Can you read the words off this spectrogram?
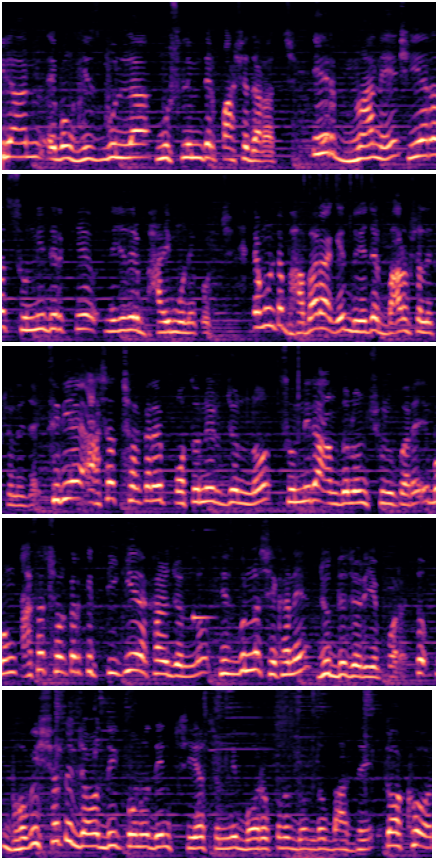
ইরান এবং হিজবুল্লাহ মুসলিমদের পাশে দাঁড়াচ্ছে। এর মানে শিয়ারা সুন্নিদেরকে নিজেদের ভাই মনে করছে। এমনটা ভাবার আগে দুই হাজার বারো সালে চলে যায়। সিরিয়ায় আসাদ সরকারের পতনের জন্য সুন্নিরা আন্দোলন শুরু করে এবং আসাদ সরকারকে টিকিয়ে রাখার জন্য হিজবুল্লাহ সেখানে যুদ্ধে জড়িয়ে পড়ে। তো ভবিষ্যতে যদি কোনোদিন শিয়া সুন্নি বড় কোনো দ্বন্দ্ব বাঁধে, তখন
